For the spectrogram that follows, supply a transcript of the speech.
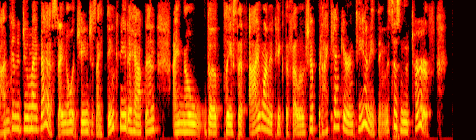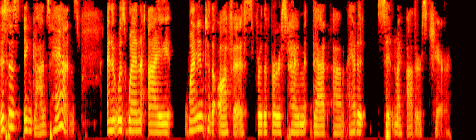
I'm going to do my best. I know what changes I think need to happen. I know the place that I want to take the fellowship, but I can't guarantee anything. This is new turf. This is in God's hands. And it was when I went into the office for the first time that um, I had to sit in my father's chair.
